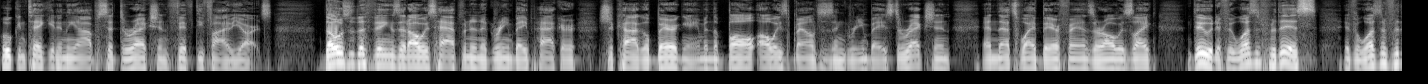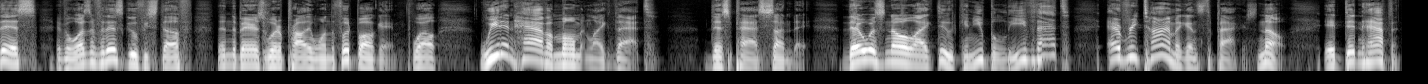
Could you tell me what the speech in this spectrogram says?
who can take it in the opposite direction 55 yards. Those are the things that always happen in a Green Bay Packer Chicago Bear game, and the ball always bounces in Green Bay's direction, and that's why Bear fans are always like, dude, if it wasn't for this, if it wasn't for this, if it wasn't for this goofy stuff, then the Bears would have probably won the football game. Well, we didn't have a moment like that this past Sunday. There was no like, dude, can you believe that? Every time against the Packers. No, it didn't happen.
